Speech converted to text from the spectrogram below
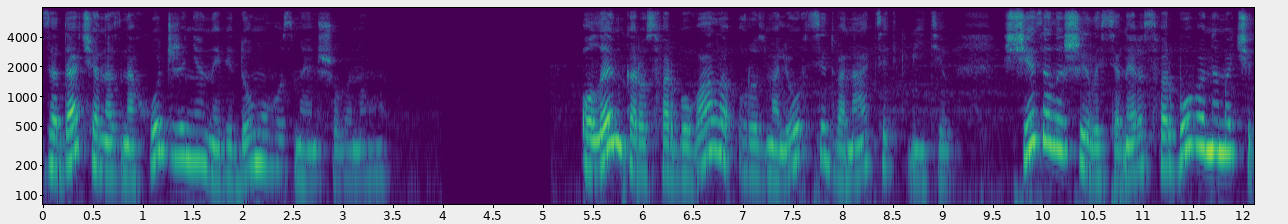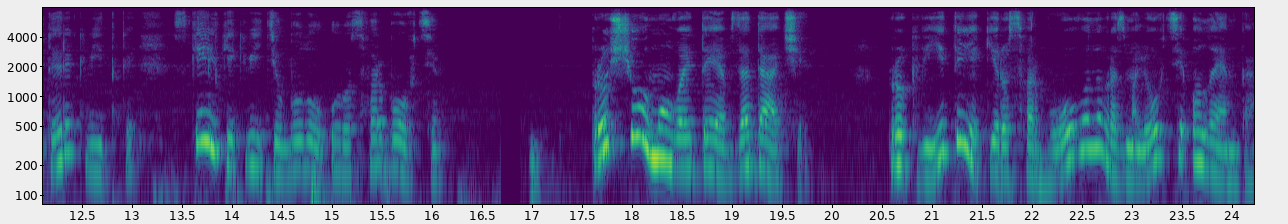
Задача на знаходження невідомого зменшуваного. Оленка розфарбувала у розмальовці 12 квітів. Ще залишилися нерозфарбованими 4 квітки. Скільки квітів було у розфарбовці? Про що мова йде в задачі? Про квіти, які розфарбовувала в розмальовці Оленка.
